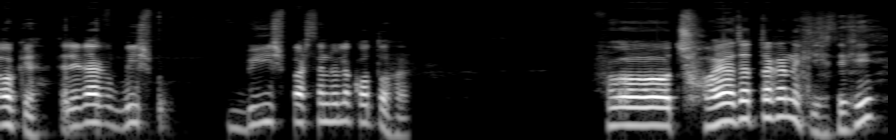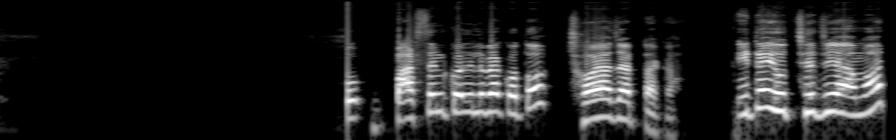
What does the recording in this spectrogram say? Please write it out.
ওকে, তাহলে এটা বিশ বিশ পার্সেন্ট হলে কত হয়? ও, ছয় হাজার টাকা নাকি? দেখি। পার্সেন্ট করে দিলে ভাই কত? ছয় হাজার টাকা। এটাই হচ্ছে যে আমার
